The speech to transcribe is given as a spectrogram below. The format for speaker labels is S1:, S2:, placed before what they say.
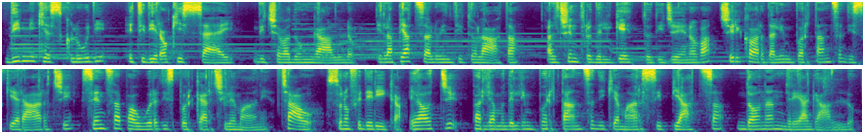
S1: Dimmi chi escludi e ti dirò chi sei, diceva Don Gallo, e la piazza a lui intitolata, al centro del ghetto di Genova, ci ricorda l'importanza di schierarci senza paura di sporcarci le mani. Ciao, sono Federica e oggi parliamo dell'importanza di chiamarsi Piazza Don Andrea Gallo.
